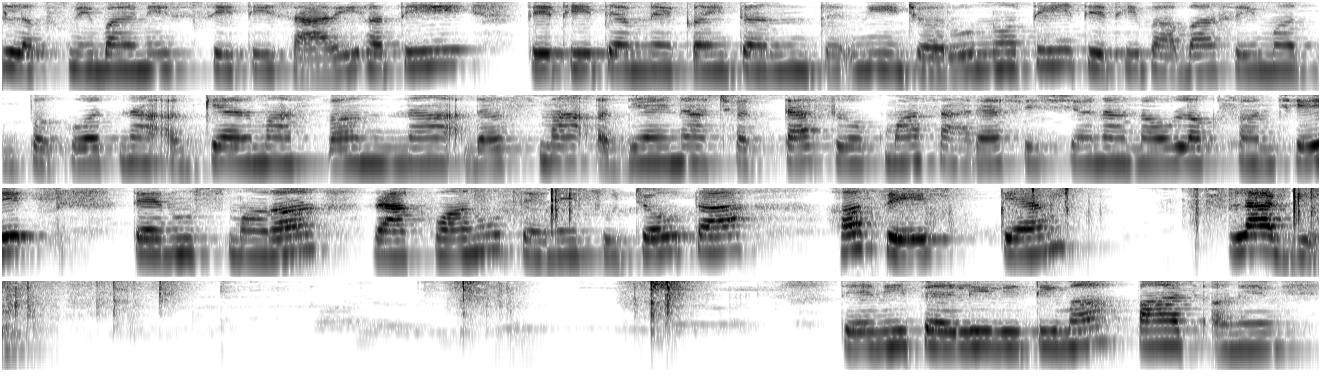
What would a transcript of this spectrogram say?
લક્ષ્મીબાઈની સ્થિતિ સારી હતી. તેથી તેમને કંઈ ધનની જરૂર નહોતી. તેથી બાબા શ્રીમદ ભગવતના અગિયારમા સ્તંભના દસમા અધ્યાયના છઠ્ઠા શ્લોકમાં સારા શિષ્યના નવ લક્ષણ છે. તેનું સ્મરણ રાખવાનું તેને સૂચવતા હશે તેમ લાગ્યું. તેની પહેલી લીટીમાં પાંચ અને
